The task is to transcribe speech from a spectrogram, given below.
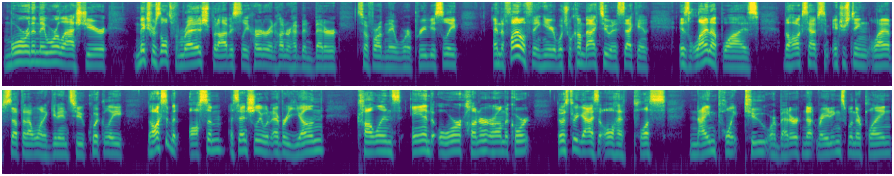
more than they were last year. Mixed results from Reddish, but obviously Huerter and Hunter have been better so far than they were previously. And the final thing here, which we'll come back to in a second, is lineup wise. The Hawks have some interesting lineup stuff that I want to get into quickly. The Hawks have been awesome, essentially, whenever Young, Collins, and or Hunter are on the court. Those three guys all have plus 9.2 or better net ratings when they're playing.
